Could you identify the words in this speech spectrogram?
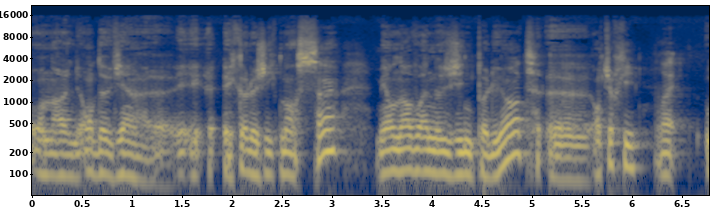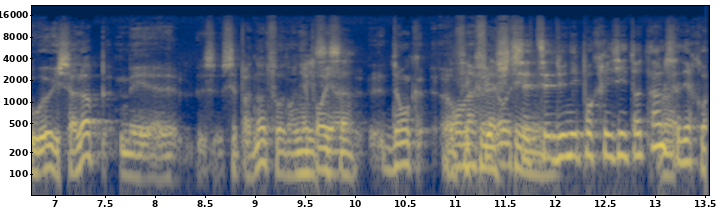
On, en- on devient euh, écologiquement sain, mais on envoie nos usines polluantes euh, en Turquie. Ouais. Où eux, ils salopent, mais euh, c'est pas de notre faute, on n'y pour c'est rien. ça. Donc, On a fait, l'acheter. c'est c'est d'une hypocrisie totale, Ouais. c'est-à-dire que,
